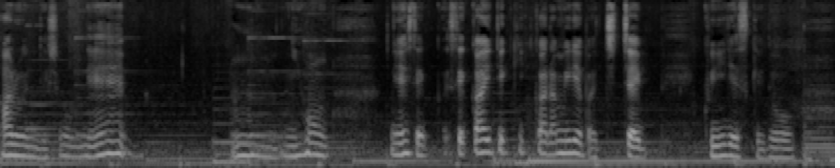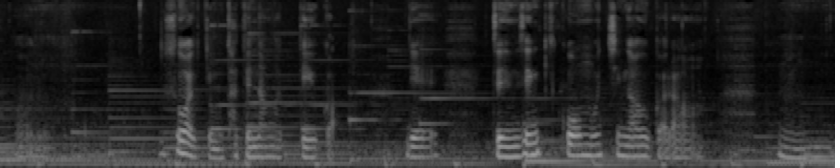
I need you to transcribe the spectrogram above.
あるんでしょうね。うん、日本ね世界的から見ればちっちゃい国ですけどあのそうは言っても縦長っていうかで全然気候も違うから、うん、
